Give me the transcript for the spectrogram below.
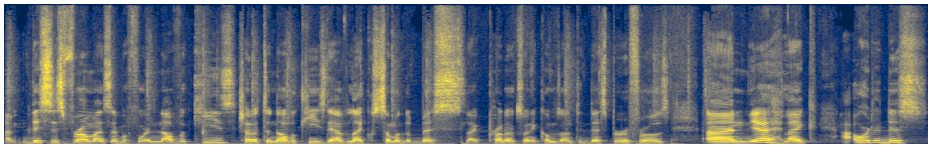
Um, this is from, as I said before, Novel Keys. Shout out to Novel Keys. They have like some of the best like products when it comes on to desk peripherals. And yeah, like I ordered this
